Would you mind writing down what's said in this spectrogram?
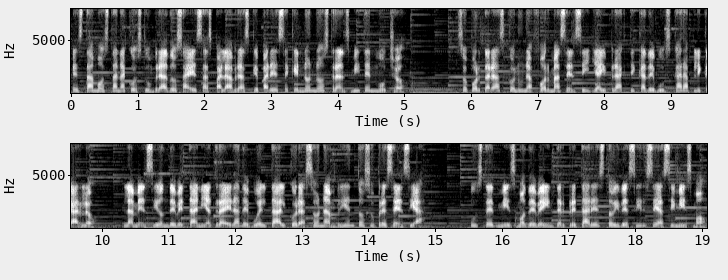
Estamos tan acostumbrados a esas palabras que parece que no nos transmiten mucho. Soportarás con una forma sencilla y práctica de buscar aplicarlo. La mención de Betania traerá de vuelta al corazón hambriento su presencia. Usted mismo debe interpretar esto y decirse a sí mismo,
